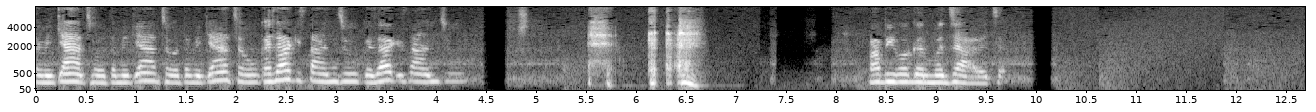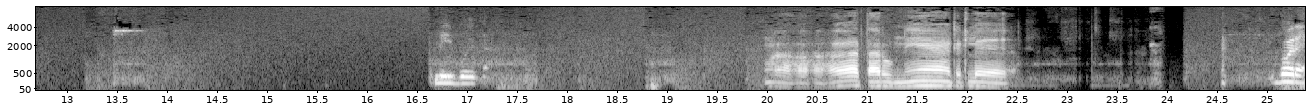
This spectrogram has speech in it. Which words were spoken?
તમે ક્યાં છો? તમે ક્યાં છો? તમે ક્યાં છો? હું કઝાકિસ્તાન છું કઝાકિસ્તાન છું. ભાભી વગર મજા આવે છે. બે બોલતા હા તારું નેટ એટલે બોરે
